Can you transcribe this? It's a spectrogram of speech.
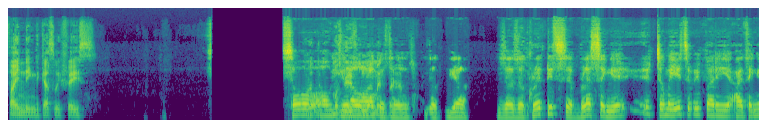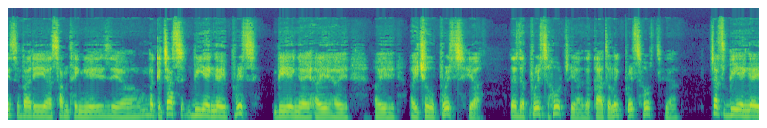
finding the Catholic faith? So oh, you know, moment, the, the yeah, the the greatest blessing it, it, to me it's very. I think it's very uh, something is uh, like just being a priest, being a a a a, a true priest. Yeah, the, the priesthood. Yeah, the Catholic priesthood. Yeah, just being a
